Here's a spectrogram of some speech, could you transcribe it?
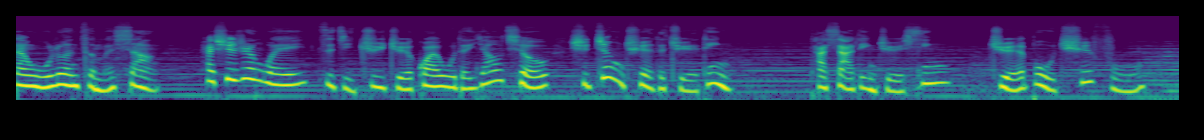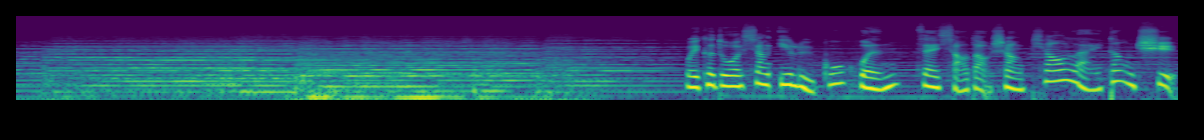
但无论怎么想，还是认为自己拒绝怪物的要求是正确的决定。他下定决心，绝不屈服。维克多像一缕孤魂，在小岛上飘来荡去，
